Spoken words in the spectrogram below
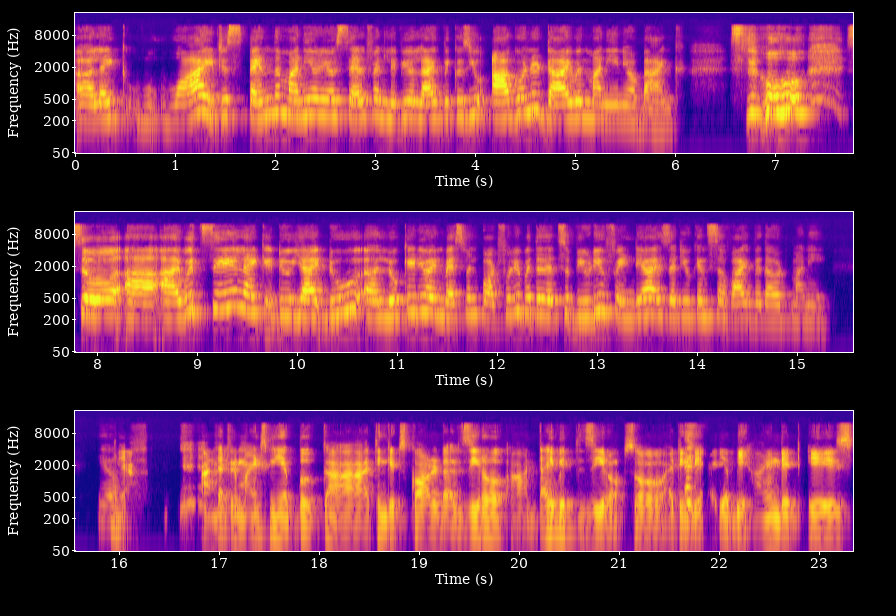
Uh, like why? Just spend the money on yourself and live your life because you are going to die with money in your bank so so uh, i would say like do yeah do uh, look at your investment portfolio but that's the beauty of india is that you can survive without money yeah, yeah. and that reminds me a book uh, i think it's called uh, zero uh, die with zero. So i think the idea behind it is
